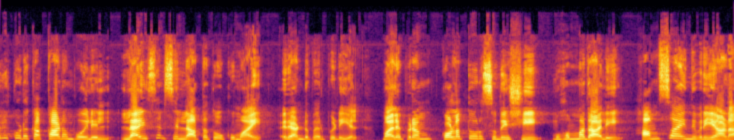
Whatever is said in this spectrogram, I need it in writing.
കോഴിക്കോട് കക്കാടംപൊയിലിൽ ലൈസൻസ് ഇല്ലാത്ത തോക്കുമായി രണ്ടുപേർ പിടിയിൽ. മലപ്പുറം കൊളത്തൂർ സ്വദേശി മുഹമ്മദ് അലി ഹംസ എന്നിവരെയാണ്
